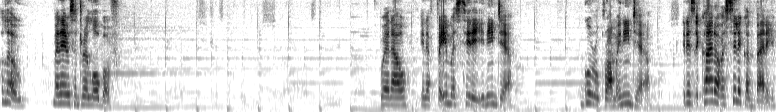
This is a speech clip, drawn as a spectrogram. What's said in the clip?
Hello, my name is Andrei Lobov. We're now in a famous city in India, Gurugram in India. It is a kind of a Silicon Valley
